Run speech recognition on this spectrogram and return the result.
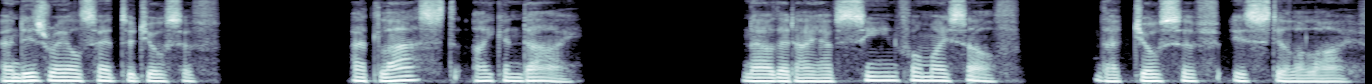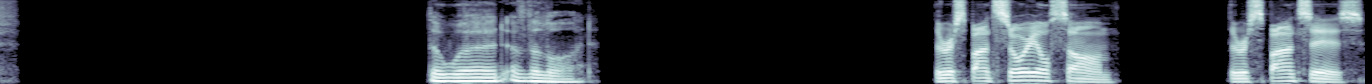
And Israel said to Joseph, At last I can die, now that I have seen for myself that Joseph is still alive. The Word of the Lord. The responsorial psalm. The response is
